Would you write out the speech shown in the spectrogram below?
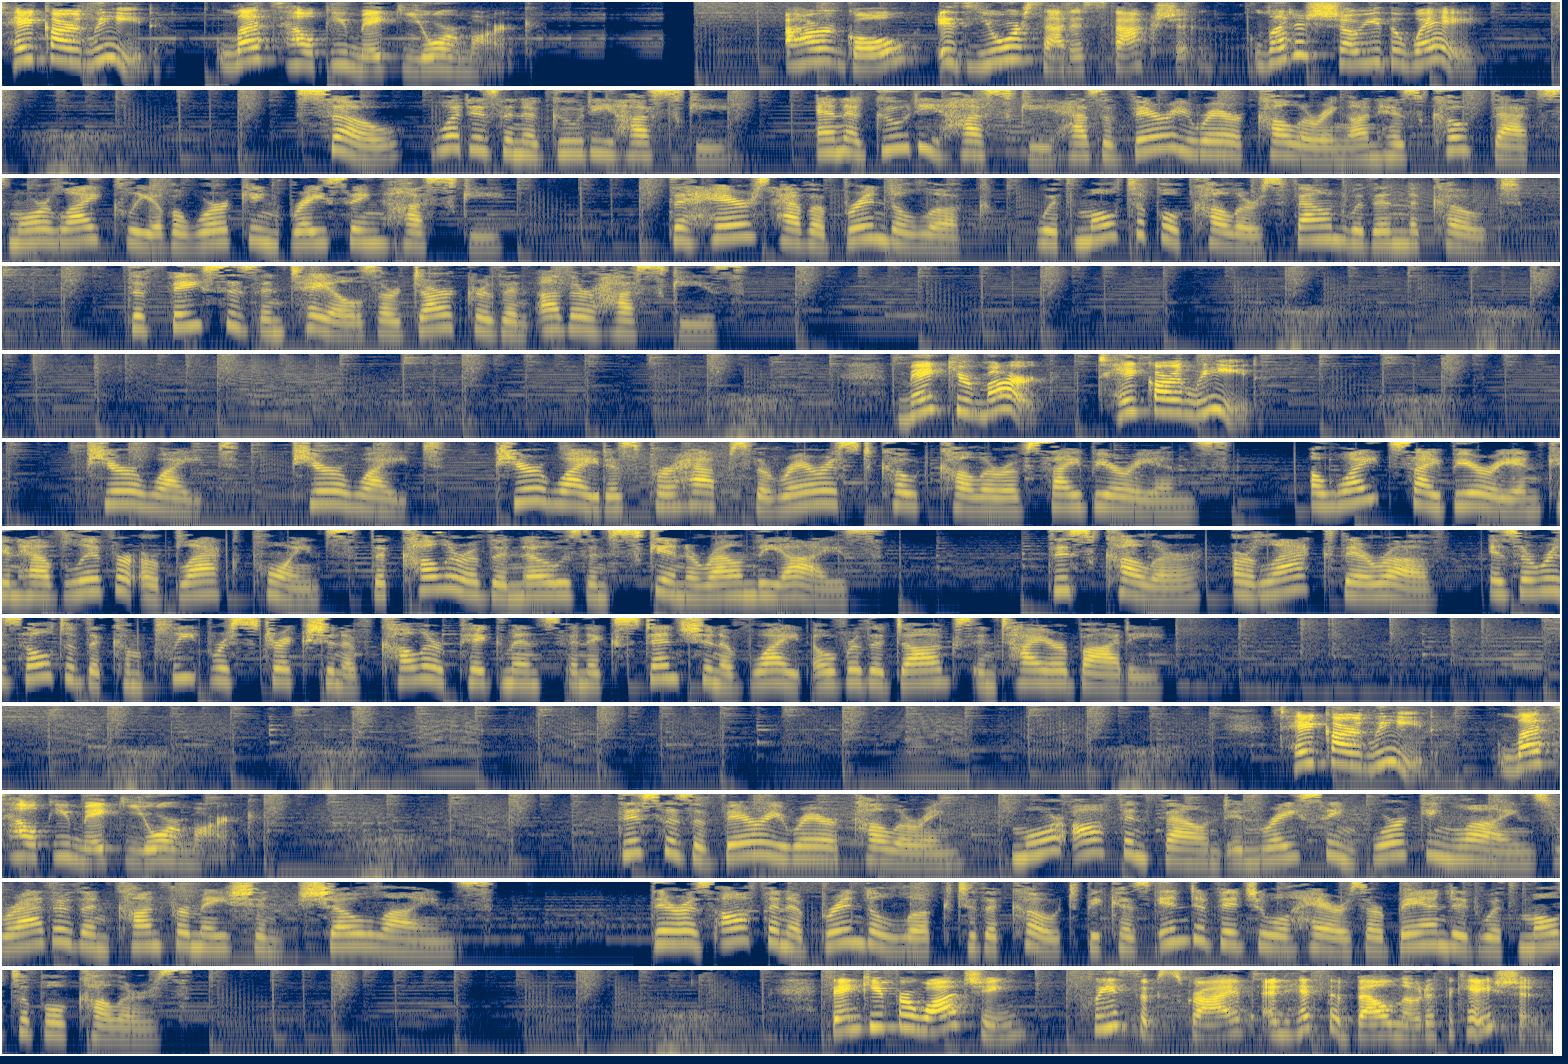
Take our lead. Let's help you make your mark. Our goal is your satisfaction. Let us show you the way. So, what is an agouti husky? An agouti husky has a very rare coloring on his coat that's more likely of a working racing husky. The hairs have a brindle look, with multiple colors found within the coat. The faces and tails are darker than other huskies. Make your mark. Take our lead. Pure white. Pure white. Pure white is perhaps the rarest coat color of Siberians. A white Siberian can have liver or black points, the color of the nose and skin around the eyes. This color, or lack thereof, is a result of the complete restriction of color pigments and extension of white over the dog's entire body. Take our lead. Let's help you make your mark. This is a very rare coloring, more often found in racing working lines rather than conformation show lines. There is often a brindle look to the coat because individual hairs are banded with multiple colors. Thank you for watching. Please subscribe and hit the bell notification.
